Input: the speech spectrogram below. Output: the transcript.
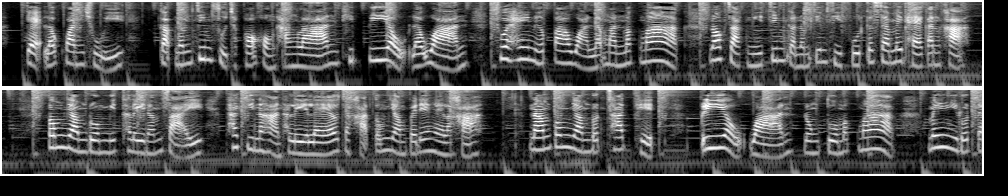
ๆ แกะแล้วควันฉุย กับน้ำจิ้มสูตรเฉพาะของทางร้านที่เปรี้ยวและหวาน ช่วยให้เนื้อปลาหวานและมันมากๆ นอกจากนี้จิ้มกับน้ำจิ้มซีฟู้ดก็แซ่บไม่แพ้กันค่ะต้มยำรวมมิตรทะเลน้ำใส ถ้ากินอาหารทะเลแล้วจะขาดต้มยำไปได้ไงล่ะคะ น้ำต้มยำรสชาติเผ็ด เปรี้ยว หวาน ลงตัวมากๆ ไม่มีรสใด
